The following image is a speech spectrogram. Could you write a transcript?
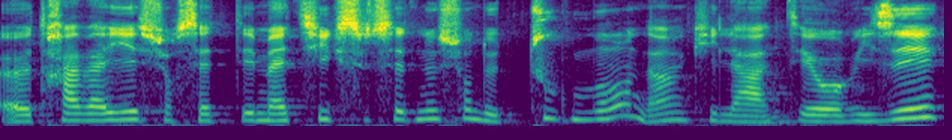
euh, travailler sur cette thématique, sur cette notion de tout monde hein, qu'il a théorisé,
